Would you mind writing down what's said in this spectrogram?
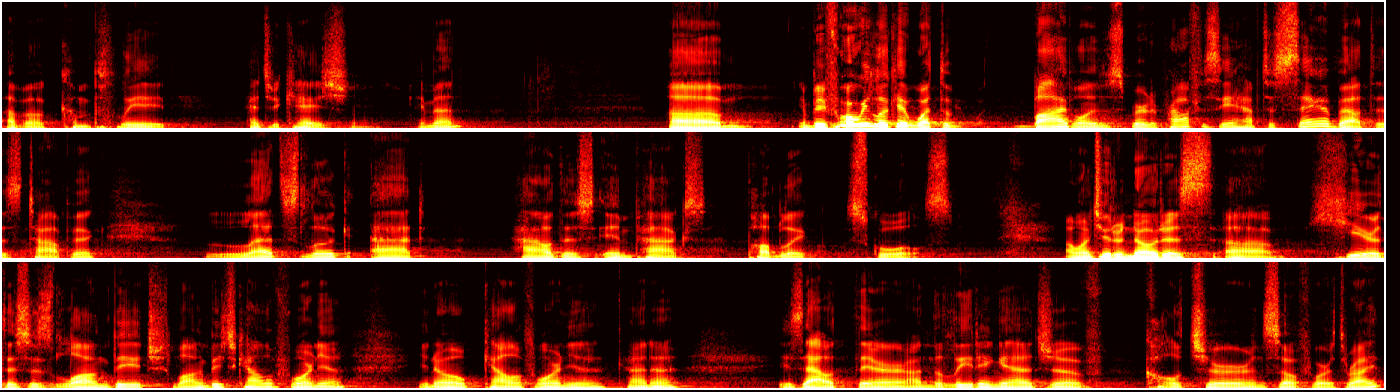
of a complete education. Amen? Um, before we look at what the Bible and the Spirit of Prophecy have to say about this topic, let's look at how this impacts public schools. I want you to notice uh, here, this is Long Beach, Long Beach, California. You know, California kind of is out there on the leading edge of culture and so forth, right?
